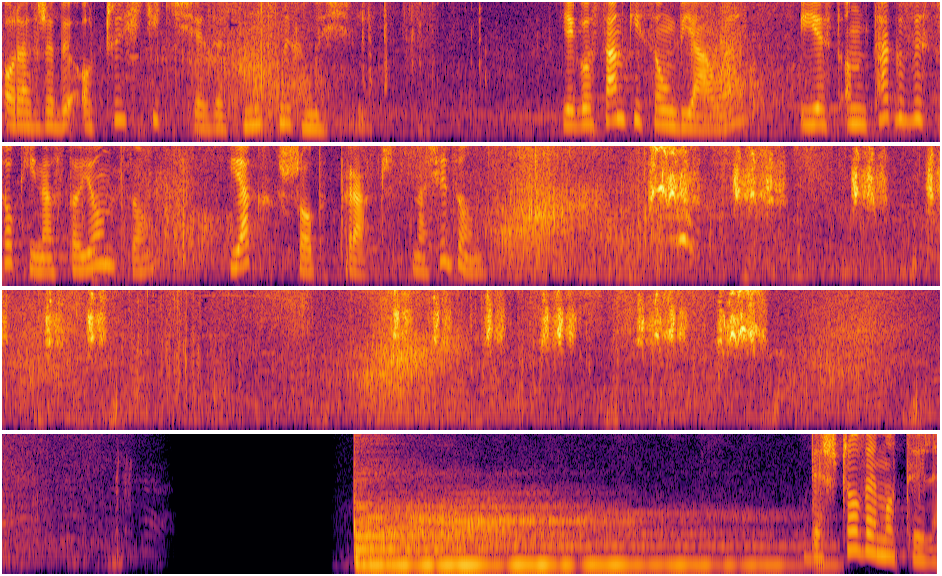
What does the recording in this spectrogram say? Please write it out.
oraz żeby oczyścić się ze smutnych myśli. Jego sanki są białe i jest on tak wysoki na stojąco, jak szop pracz na siedząco. Deszczowe motyle.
